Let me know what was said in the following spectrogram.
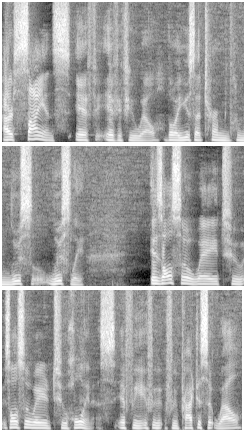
our science, if, if, if you will, though I use that term loose, loosely, is also a way to is also a way to holiness. If we if we if we practice it well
